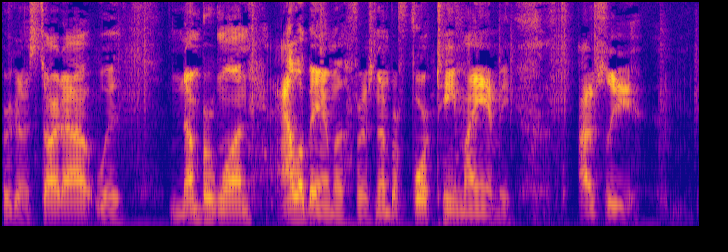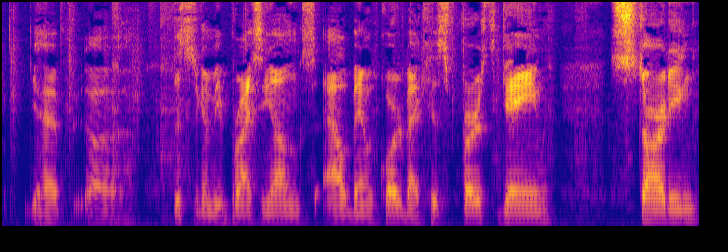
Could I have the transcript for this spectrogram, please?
We're going to start out with number one Alabama versus number fourteen Miami. Obviously, you have uh, this is going to be Bryce Young's Alabama quarterback, his first game starting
